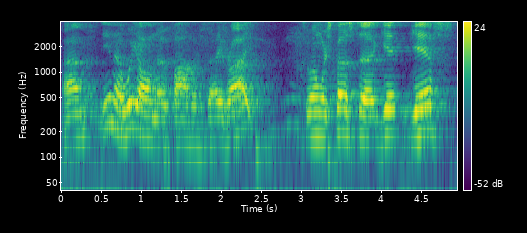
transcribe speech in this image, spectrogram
um, you know, we all know Father's Day, right? So, when we're supposed to get gifts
